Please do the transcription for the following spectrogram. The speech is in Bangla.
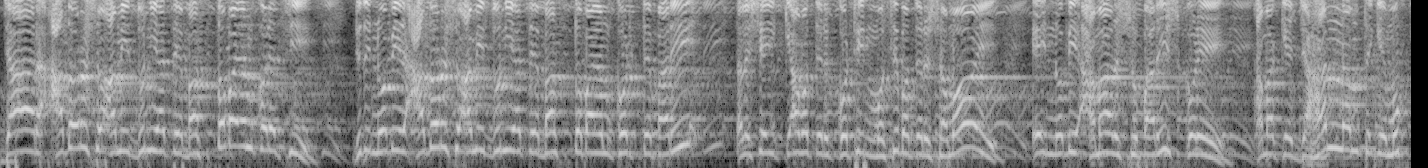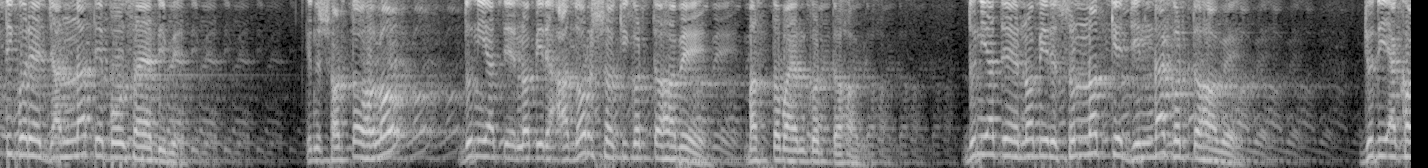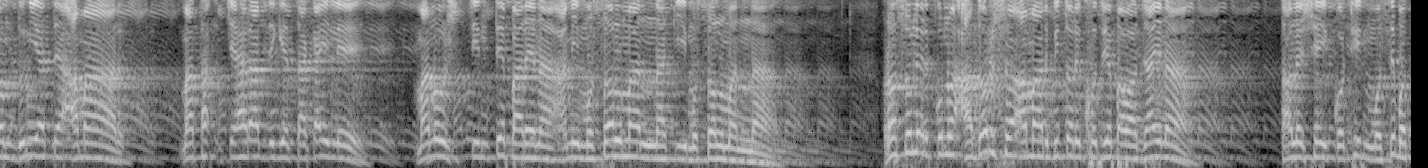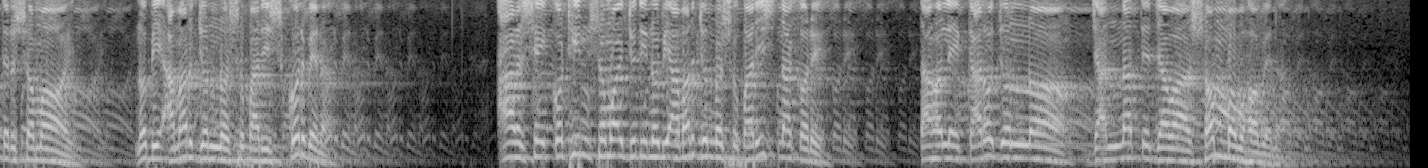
যার আদর্শ আমি দুনিয়াতে বাস্তবায়ন করেছি, যদি নবীর আদর্শ আমি দুনিয়াতে বাস্তবায়ন করতে পারি, তাহলে সেই কিয়ামতের কঠিন মুসিবতের সময় এই নবী আমার সুপারিশ করে আমাকে জাহান্নাম থেকে মুক্তি করে জান্নাতে পৌঁছায়া দিবে। কিন্তু শর্ত হলো, দুনিয়াতে নবীর আদর্শ কি করতে হবে? বাস্তবায়ন করতে হবে। দুনিয়াতে নবীর সুন্নতকে জিন্দা করতে হবে। যদি এখন দুনিয়াতে আমার মাথা, চেহারার দিকে তাকাইলে মানুষ চিনতে পারে না, আমি মুসলমান নাকি মুসলমান না? রসুলের কোনো আদর্শ আমার ভিতরে খুঁজে পাওয়া যায় না। তাহলে সেই কঠিন মুসিবতের সময় নবী আমার জন্য সুপারিশ করবে না। আর সেই কঠিন সময় যদি নবী আমার জন্য সুপারিশ না করে তাহলে কারও জন্য জান্নাতে যাওয়া সম্ভব হবে না।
